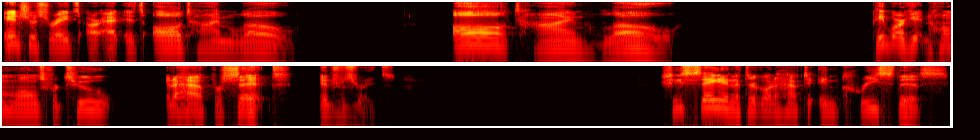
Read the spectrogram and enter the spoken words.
interest rates are at its all time low. All time low. People are getting home loans for two and a half percent interest rates. She's saying that they're going to have to increase this.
